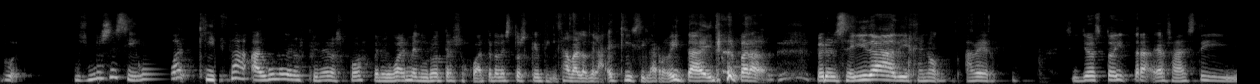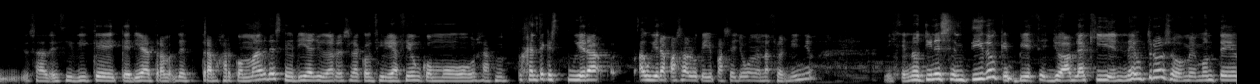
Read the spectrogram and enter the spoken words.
pues, pues, no sé si igual, quizá alguno de los primeros posts, pero igual me duró tres o cuatro de estos que utilizaba lo de la X y la ruedita y tal, para... pero enseguida dije, no, a ver, si yo estoy, o sea, estoy, o sea, decidí que quería trabajar con madres, quería ayudarles a la conciliación como o sea, gente que estuviera, hubiera pasado lo que yo pasé yo cuando nació el niño. Dije, no tiene sentido que empiece, yo hable aquí en neutros o me monte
